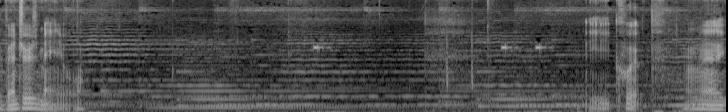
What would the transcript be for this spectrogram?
Adventurer's Manual. Equip. I'm gonna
